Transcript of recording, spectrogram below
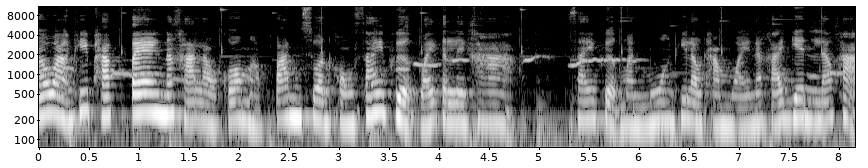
ระหว่างที่พักแป้งนะคะ เราก็มาปั้นส่วนของไส้เผือกไว้กันเลยค่ะ ไส้เผือกมันม่วงที่เราทำไว้นะคะ เย็นแล้วค่ะ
